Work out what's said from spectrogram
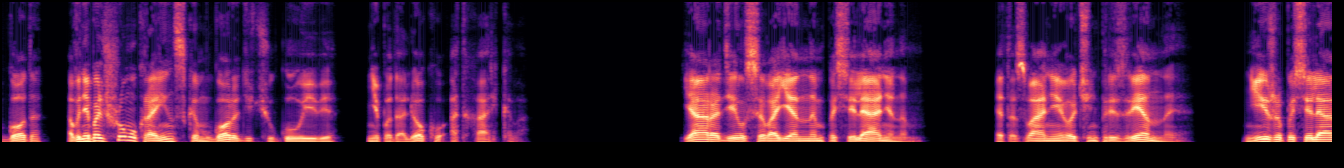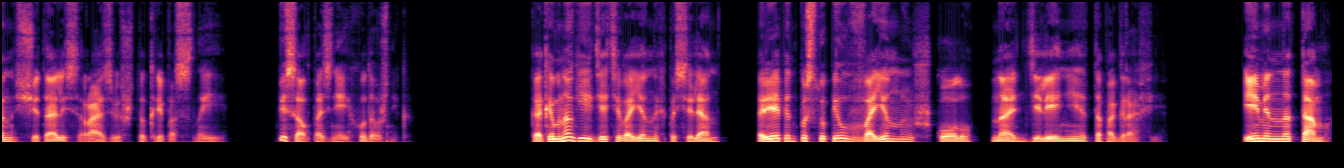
года в небольшом украинском городе Чугуеве, неподалеку от Харькова. Я родился военным поселянином. Это звание очень презренное. Ниже поселян считались разве что крепостные, писал позднее художник. Как и многие дети военных поселян, Репин поступил в военную школу на отделение топографии. Именно там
